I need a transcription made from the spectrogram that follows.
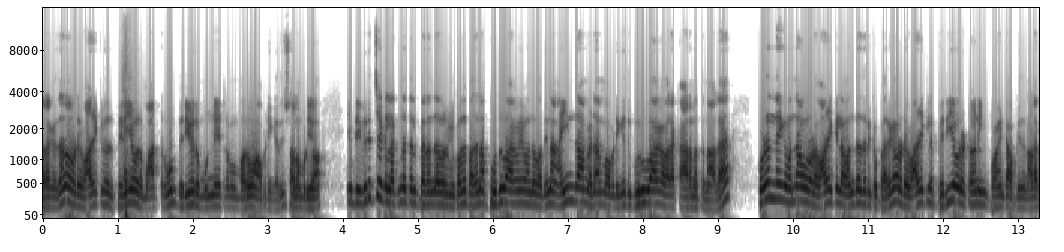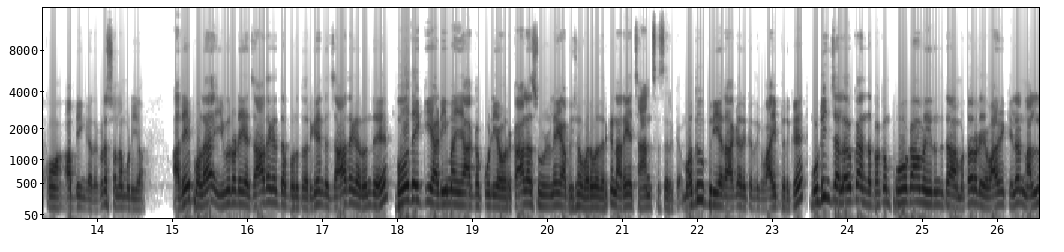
பிறகு தான் அவருடைய வாழ்க்கையில் ஒரு பெரிய ஒரு மாற்றமும் பெரிய ஒரு முன்னேற்றமும் வரும் அப்படிங்கிறது சொல்ல முடியும். இப்படி விருச்சக லக்னத்தில் பிறந்தவர்களுக்கு வந்து பார்த்தீங்கன்னா பொதுவாகவே வந்து பார்த்தீங்கன்னா ஐந்தாம் இடம் அப்படிங்கிறது குருவாக வர காரணத்தினால குழந்தைங்க வந்து அவங்களோட வாழ்க்கையில் வந்ததற்கு பிறகு அவருடைய வாழ்க்கையில் பெரிய ஒரு டேர்னிங் பாயிண்ட் அப்படி நடக்கும் அப்படிங்கிறத கூட சொல்ல முடியும். அதே போல இவருடைய ஜாதகத்தை பொறுத்த வரைக்கும் இந்த ஜாதகர் வந்து போதைக்கு அடிமையாக்கக்கூடிய ஒரு கால சூழ்நிலை அப்படின்னு வருவதற்கு நிறைய சான்சஸ் இருக்கு. மது பிரியராக இருக்கிறதுக்கு வாய்ப்பு இருக்கு. முடிஞ்ச அளவுக்கு அந்த பக்கம் போகாம இருந்துட்டா மட்டும் அவருடைய வாழ்க்கையில நல்ல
